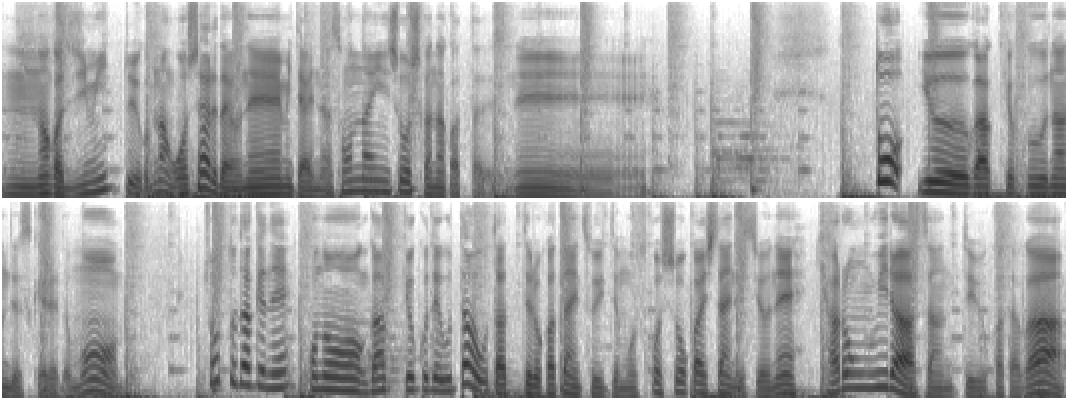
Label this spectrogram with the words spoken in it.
うん、なんか地味というか、なんかおしゃれだよね、みたいな、そんな印象しかなかったですね。という楽曲なんですけれども、ちょっとだけね、この楽曲で歌を歌ってる方についても少し紹介したいんですよね。キャロン・ウィラーさんという方が、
